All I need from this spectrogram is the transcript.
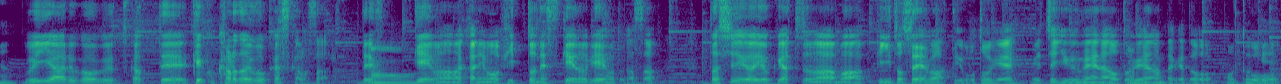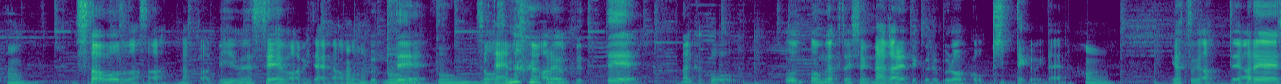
うん、VR ゴーグル使って結構体動かすからさ。であー。ゲームの中にもフィットネス系のゲームとかさ。私がよくやってたのはまあピートセーバーっていう音ゲー。めっちゃ有名な音ゲーなんだけど、音ゲこーうん。スター・ウォーズのさなんかビームセーバーみたいなのを振ブってーンブーンそうみたいな。そうあれを振ってなんかこう音音楽と一緒に流れてくるブロックを切っていくみたいな。うんやつがあってあれ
